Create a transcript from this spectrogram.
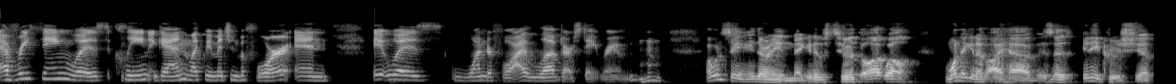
everything was clean again, like we mentioned before. And it was wonderful. I loved our stateroom. Mm-hmm. I wouldn't say there are any negatives to it. Oh, Well, one negative I have is that any cruise ship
